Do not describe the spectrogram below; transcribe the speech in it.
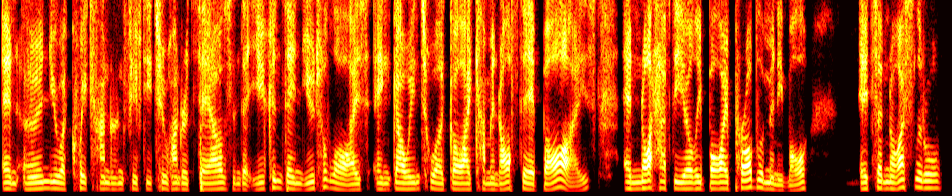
and earn you a quick 150, 200,000 that you can then utilize and go into a guy coming off their buys and not have the early buy problem anymore, it's a nice little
